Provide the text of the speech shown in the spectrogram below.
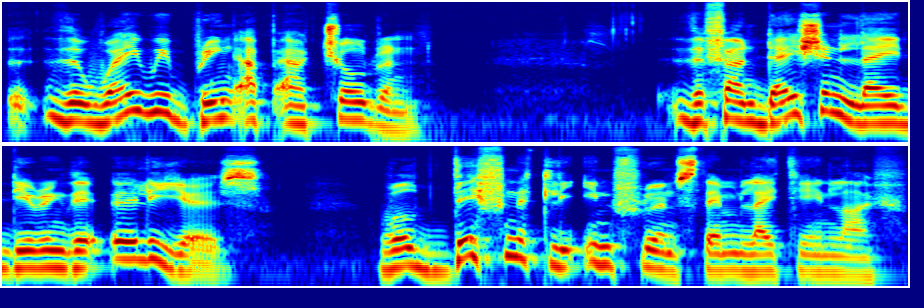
the way we bring up our children, the foundation laid during their early years, will definitely influence them later in life.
